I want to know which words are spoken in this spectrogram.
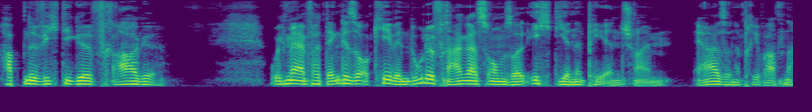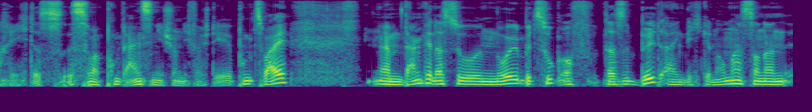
hab eine wichtige Frage wo ich mir einfach denke, so, okay, wenn du eine Frage hast, warum soll ich dir eine PN schreiben? Ja, also eine Privatnachricht. Das ist immer Punkt eins, den ich schon nicht verstehe. Punkt zwei, ähm, danke, dass du null Bezug auf das Bild eigentlich genommen hast, sondern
